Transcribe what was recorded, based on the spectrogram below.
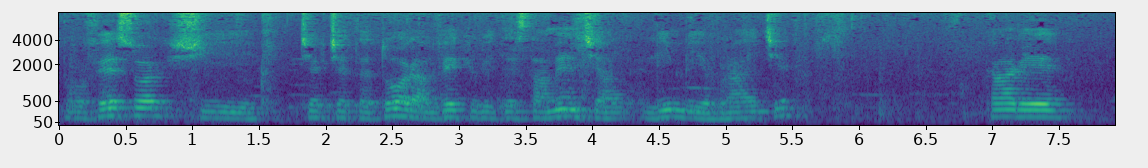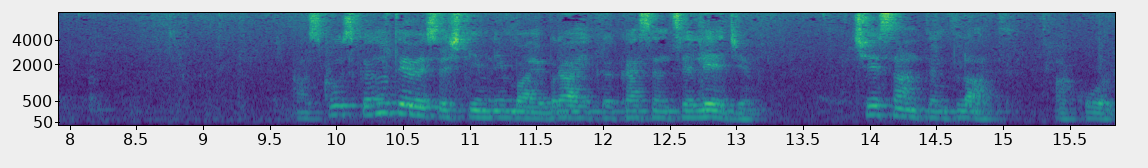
profesor și cercetător al Vechiului Testament și al limbii ebraice, care a spus că nu trebuie să știm limba ebraică ca să înțelegem ce s-a întâmplat acolo.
